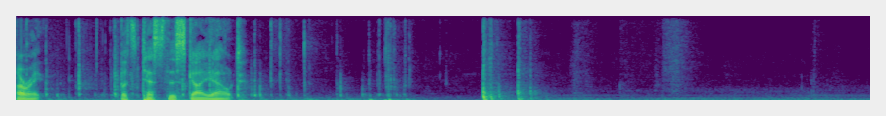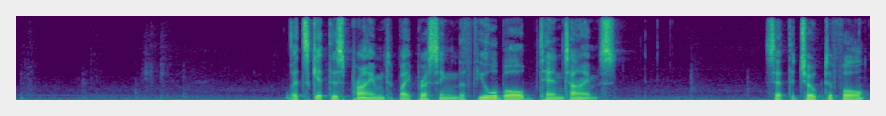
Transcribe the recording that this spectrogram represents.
All right, let's test this guy out. Let's get this primed by pressing the fuel bulb 10 times. Set the choke to full,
